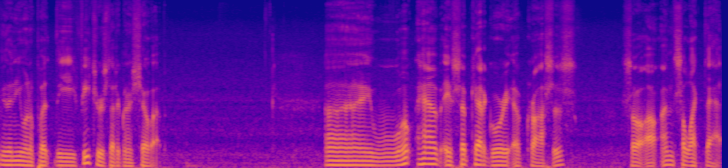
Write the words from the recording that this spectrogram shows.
And then you want to put the features that are going to show up. I won't have a subcategory of crosses, so I'll unselect that.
